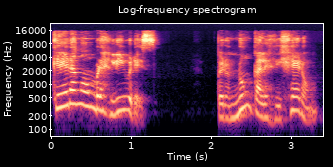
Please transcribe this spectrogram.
que eran hombres libres, pero nunca les dijeron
